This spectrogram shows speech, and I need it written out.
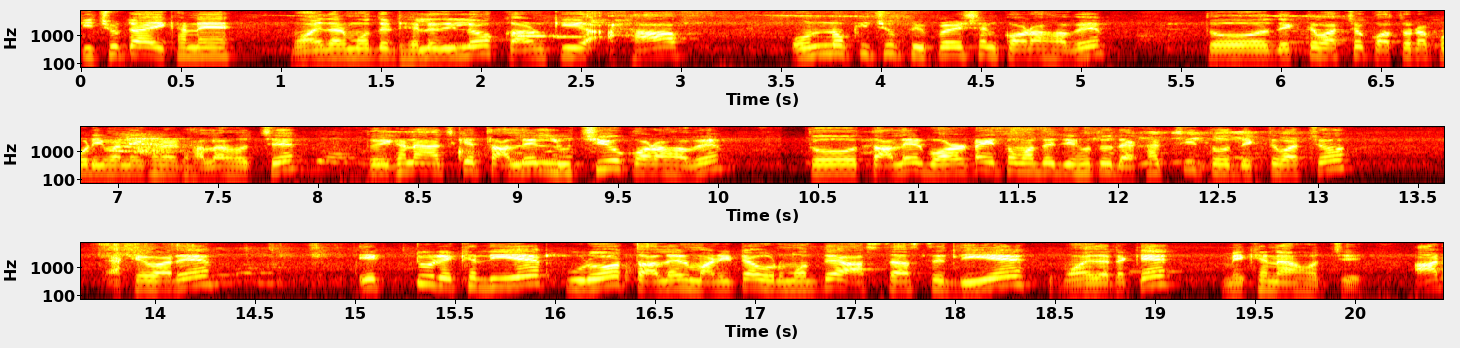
কিছুটা এখানে ময়দার মধ্যে ঢেলে দিল, কারণ কি হাফ অন্য কিছু প্রিপারেশন করা হবে। তো দেখতে পাচ্ছ কতটা পরিমাণে এখানে ঢালা হচ্ছে। তো এখানে আজকে তালের লুচিও করা হবে। তো তালের বড়াটাই তোমাদের যেহেতু দেখাচ্ছি, তো দেখতে পাচ্ছ, একেবারে একটু রেখে দিয়ে পুরো তালের মাড়িটা ওর মধ্যে আস্তে আস্তে দিয়ে ময়দাটাকে মেখে নেওয়া হচ্ছে। আর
